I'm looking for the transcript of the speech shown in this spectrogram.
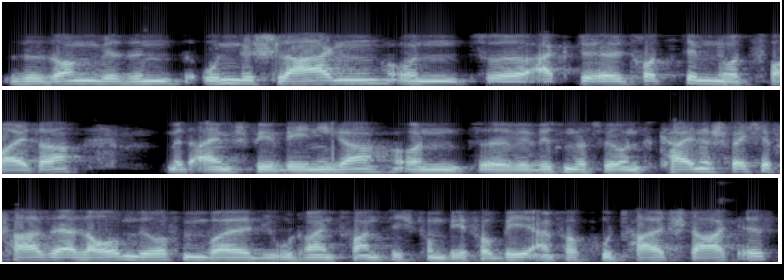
Saison, wir sind ungeschlagen und äh, aktuell trotzdem nur Zweiter mit einem Spiel weniger. Und äh, wir wissen, dass wir uns keine Schwächephase erlauben dürfen, weil die U23 vom BVB einfach brutal stark ist.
